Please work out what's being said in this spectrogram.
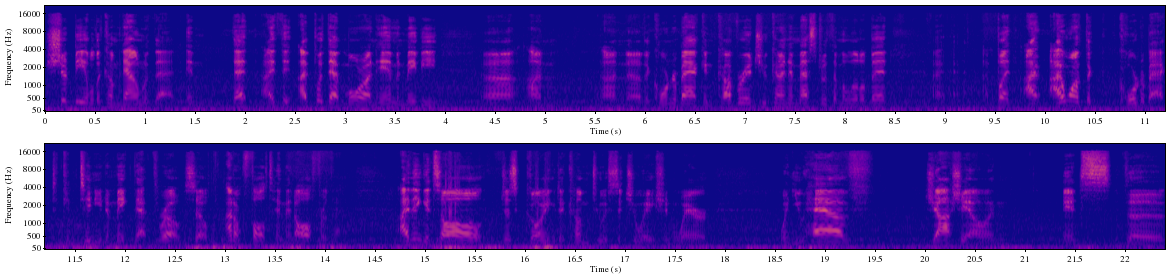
should be able to come down with that. And that I think I put that more on him and maybe uh, on on uh, the cornerback and coverage who kind of messed with him a little bit. I, but I, I want the quarterback to continue to make that throw. So I don't fault him at all for that. I think it's all just going to come to a situation where when you have Josh Allen, it's the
